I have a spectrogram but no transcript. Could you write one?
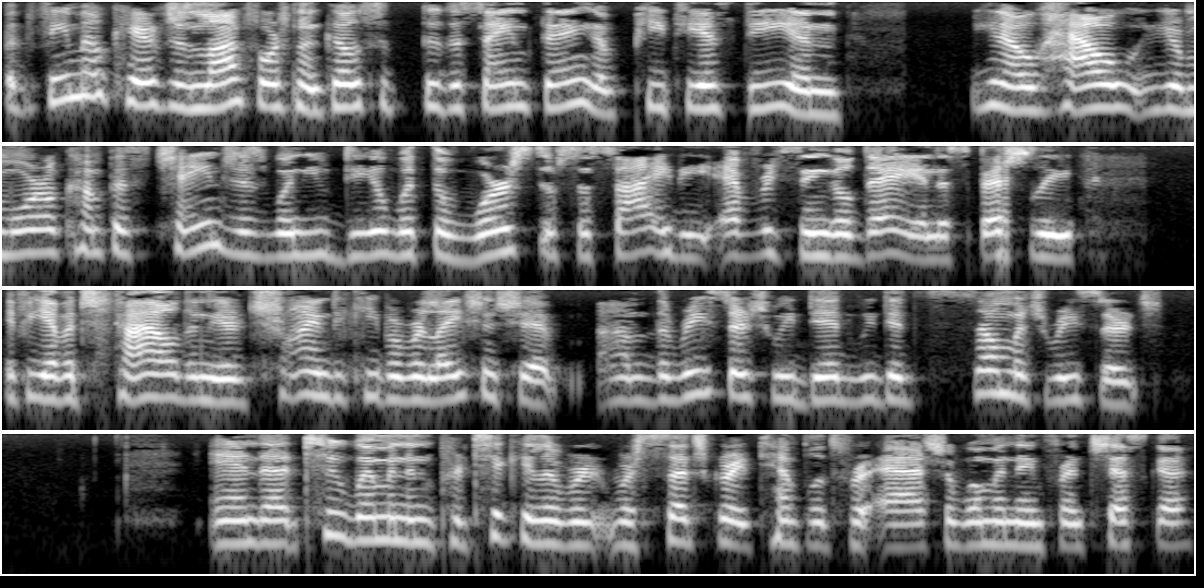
but female characters in law enforcement goes through the same thing of PTSD and you know how your moral compass changes when you deal with the worst of society every single day, and especially if you have a child and you're trying to keep a relationship. Um, the research we did, we did so much research and uh, two women in particular were, were such great templates for Ash. A woman named Francesca,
